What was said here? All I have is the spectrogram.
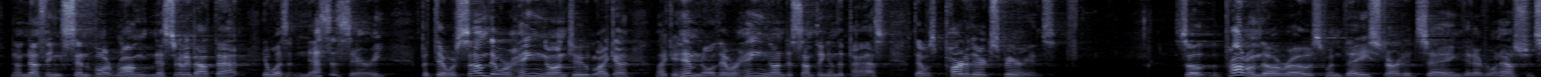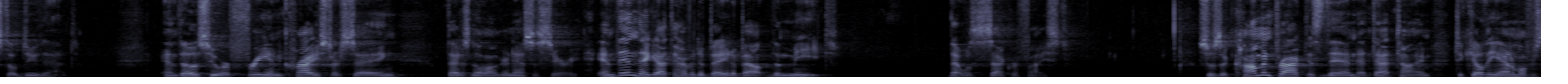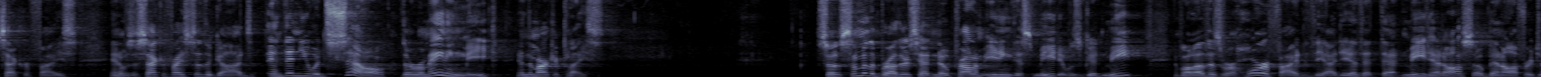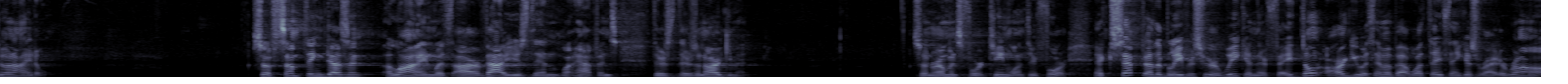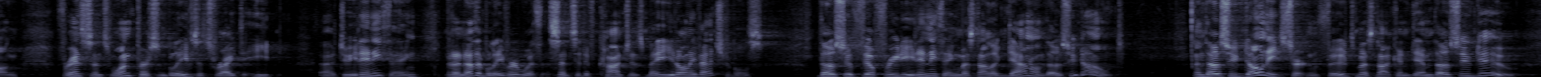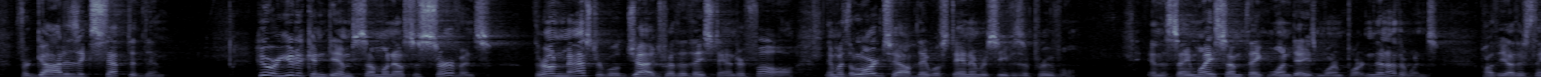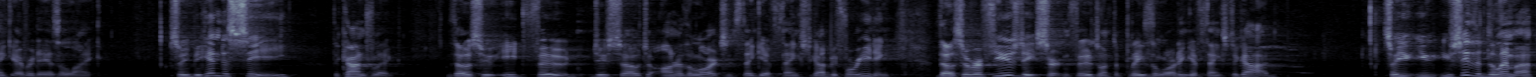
Now, nothing sinful or wrong necessarily about that. It wasn't necessary, but there were some that were hanging on to, like a, like a hymnal, they were hanging on to something in the past that was part of their experience. So the problem, though, arose when they started saying that everyone else should still do that. And those who are free in Christ are saying that is no longer necessary. And then they got to have a debate about the meat that was sacrificed. So it was a common practice then, at that time, to kill the animal for sacrifice, and it was a sacrifice to the gods, and then you would sell the remaining meat in the marketplace. So some of the brothers had no problem eating this meat, it was good meat, and while others were horrified at the idea that that meat had also been offered to an idol. So if something doesn't align with our values, then what happens? There's, there's an argument. So in Romans 14, 1 through 4, accept other believers who are weak in their faith. Don't argue with them about what they think is right or wrong. For instance, one person believes it's right to eat, uh, to eat anything, but another believer with sensitive conscience may eat only vegetables. Those who feel free to eat anything must not look down on those who don't. And those who don't eat certain foods must not condemn those who do, for God has accepted them. Who are you to condemn someone else's servants? Their own master will judge whether they stand or fall. And with the Lord's help, they will stand and receive his approval. In the same way, some think one day is more important than other ones, while the others think every day is alike. So you begin to see the conflict. Those who eat food do so to honor the Lord, since they give thanks to God before eating. Those who refuse to eat certain foods want to please the Lord and give thanks to God. So you, you, you see the dilemma,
